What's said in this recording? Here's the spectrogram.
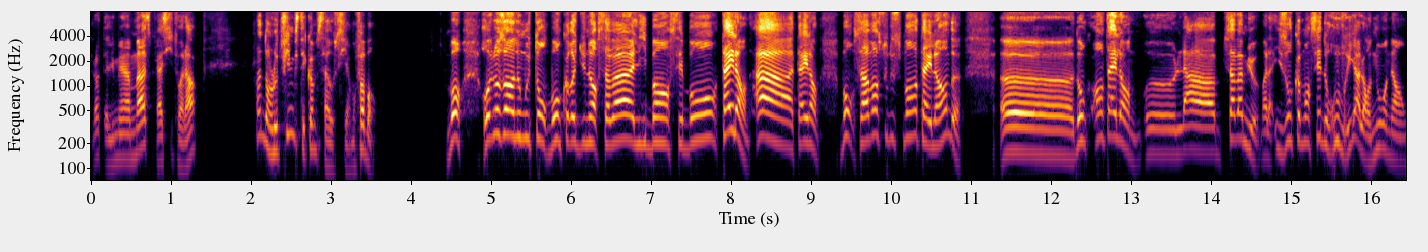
L'autre, met un masque, assis-toi là. Dans l'autre film, c'était comme ça aussi. Hein. Enfin bon. Bon, revenons-en à nos moutons. Bon, Corée du Nord, ça va. Liban, c'est bon. Thaïlande. Ah, Thaïlande. Bon, ça avance tout doucement, Thaïlande. Euh, donc, en Thaïlande, euh, là, ça va mieux. Voilà, ils ont commencé de rouvrir. Alors, nous, on est en,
